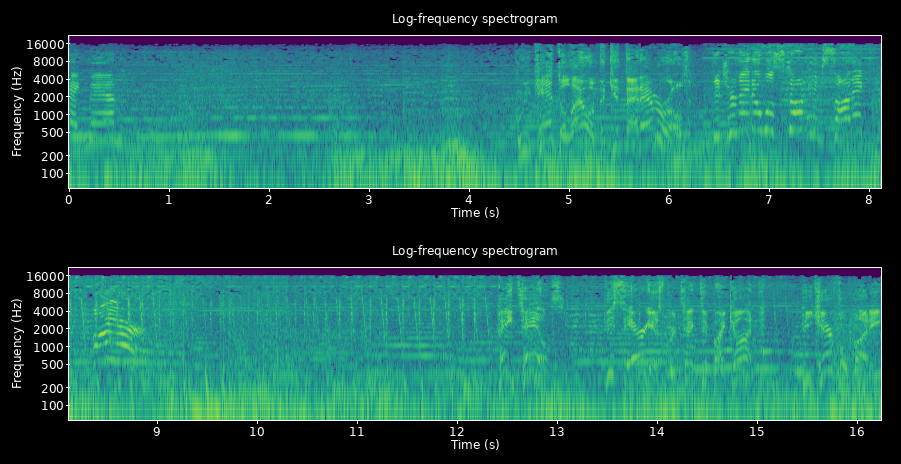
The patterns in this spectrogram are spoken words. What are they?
Eggman! We can't allow him to get that emerald! The tornado will stop him, Sonic! Fire! Hey, Tails! This area is protected by gun. Be careful, buddy!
